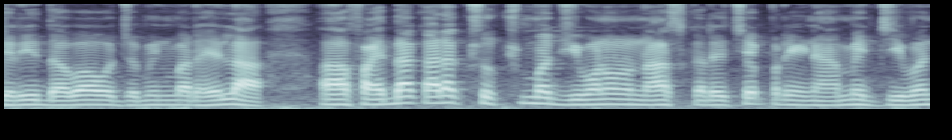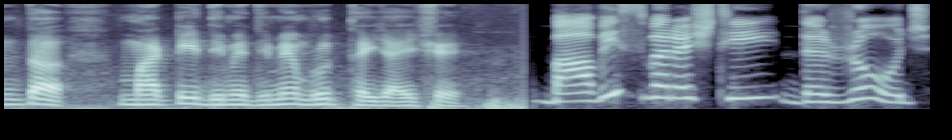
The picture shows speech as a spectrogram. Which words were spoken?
ઝેરી દવાઓ જમીનમાં રહેલા ફાયદાકારક સૂક્ષ્મ જીવાણુનો નાશ કરે છે. પરિણામે જીવંત માટી ધીમે ધીમે મૃત થઈ જાય છે. બાવીસ વર્ષથી દરરોજ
